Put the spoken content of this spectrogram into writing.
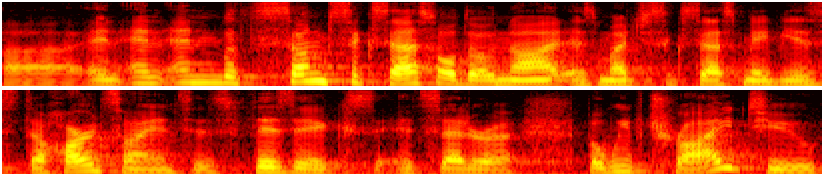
uh, and, and, and with some success, although not as much success maybe as the hard sciences, physics, et cetera. But we've tried to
